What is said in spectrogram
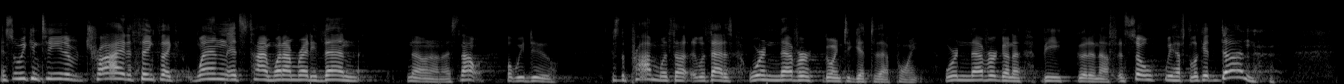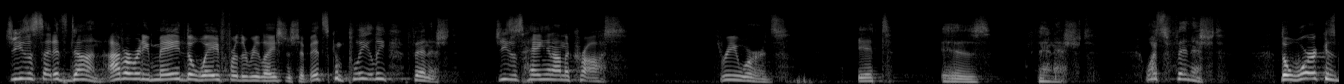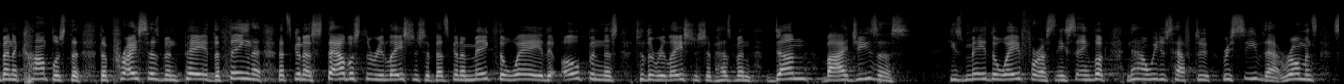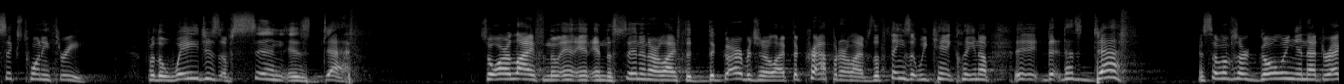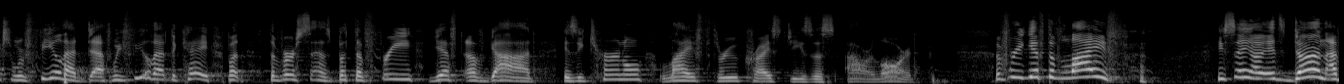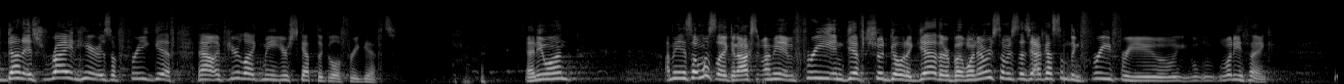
And so we continue to try to think like when it's time, when I'm ready, then. No, no, no. It's not what we do. Because the problem with that, with that is we're never going to get to that point. We're never going to be good enough. And so we have to look at done. Jesus said, It's done. I've already made the way for the relationship, it's completely finished. Jesus hanging on the cross. Three words It is finished. What's finished? The work has been accomplished. The, the price has been paid. The thing that, that's going to establish the relationship, that's going to make the way, the openness to the relationship has been done by Jesus. He's made the way for us, and he's saying, look, now we just have to receive that. Romans 6.23, for the wages of sin is death. So our life and the, and, and the sin in our life, the, the garbage in our life, the crap in our lives, the things that we can't clean up, it, that's death. And some of us are going in that direction. We feel that death, we feel that decay. But the verse says, But the free gift of God is eternal life through Christ Jesus our Lord. The free gift of life. He's saying, uh, It's done. I've done it. It's right here. It's a free gift. Now, if you're like me, you're skeptical of free gifts. Anyone? I mean, it's almost like an oxymoron. I mean, free and gift should go together, but whenever somebody says, yeah, I've got something free for you, what do you think?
